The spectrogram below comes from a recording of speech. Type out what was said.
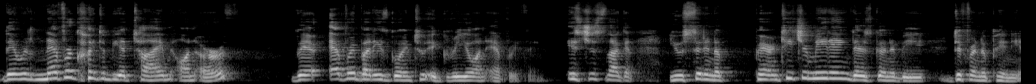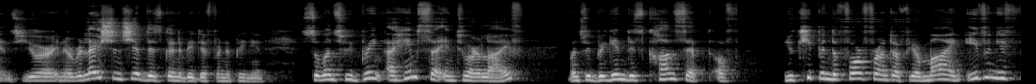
There is never going to be a time on earth where everybody's going to agree on everything. It's just not going to. You sit in a parent teacher meeting, there's going to be different opinions. You're in a relationship, there's going to be different opinion. So once we bring ahimsa into our life, once we bring in this concept of you keep in the forefront of your mind, even if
